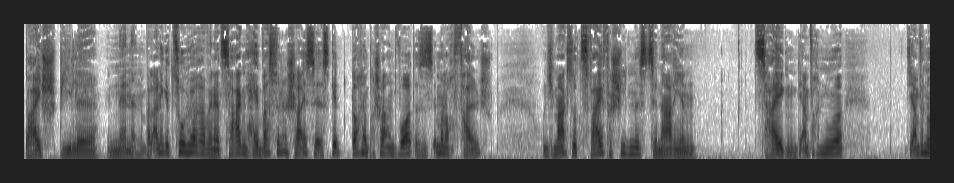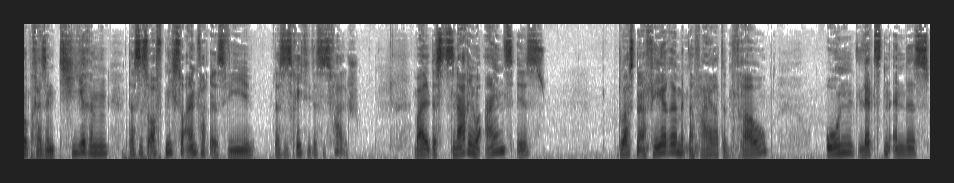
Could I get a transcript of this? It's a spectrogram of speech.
Beispiele nennen, weil einige Zuhörer werden jetzt sagen, hey, was für eine Scheiße, es gibt doch eine Pauschalantwort, es ist immer noch falsch. Und ich mag so zwei verschiedene Szenarien zeigen, die einfach nur die einfach nur präsentieren, dass es oft nicht so einfach ist, wie das ist richtig, das ist falsch. Weil das Szenario 1 ist, du hast eine Affäre mit einer verheirateten Frau und letzten Endes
